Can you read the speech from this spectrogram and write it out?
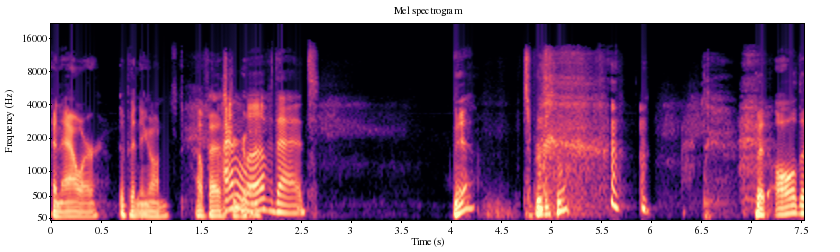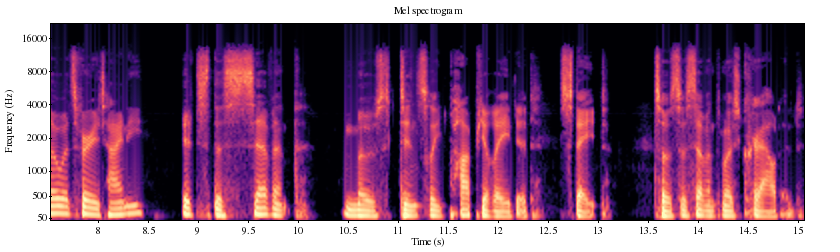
an hour, depending on how fast I you're going. love that. It's pretty cool. but although it's very tiny, it's the seventh most densely populated state. So it's the seventh most crowded.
